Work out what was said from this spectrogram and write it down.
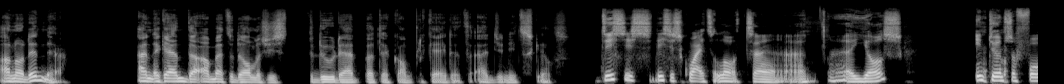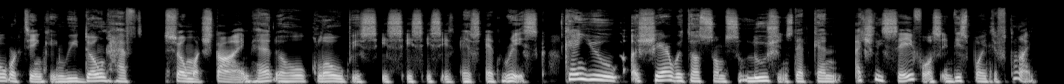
are not in there. And again, there are methodologies to do that, but they're complicated and you need skills. This is this is quite a lot, uh, uh, Jos. In terms of forward thinking, we don't have so much time. Huh? The whole globe is, is, is, is, is at risk. Can you uh, share with us some solutions that can actually save us in this point of time?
